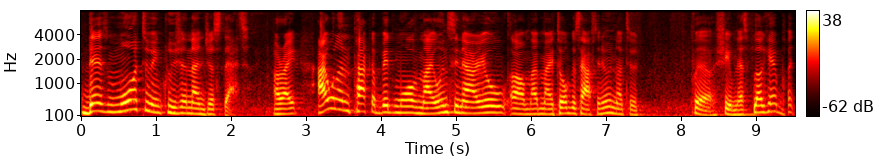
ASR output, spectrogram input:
there's more to inclusion than just that. All right, I will unpack a bit more of my own scenario um, at my talk this afternoon, not to put a shameless plug here, but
